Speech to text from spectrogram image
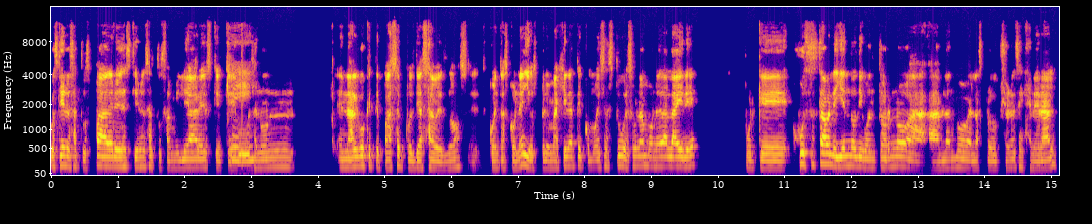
pues tienes a tus padres, tienes a tus familiares que, que sí. pues en un en algo que te pase, pues ya sabes, ¿no? Cuentas con ellos, pero imagínate, como dices tú, es una moneda al aire, porque justo estaba leyendo, digo, en torno a, a hablando de las producciones en general,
